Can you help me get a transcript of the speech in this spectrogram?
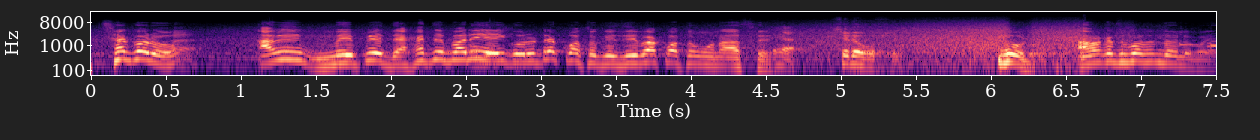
ইচ্ছা করো হ্যাঁ। আমি মেপে দেখাতে পারি এই গরুটা কত কেজি বা কত মন আছে। হ্যাঁ সেটা অবশ্যই। গুড আমার কাছে পছন্দ হলো ভাই।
